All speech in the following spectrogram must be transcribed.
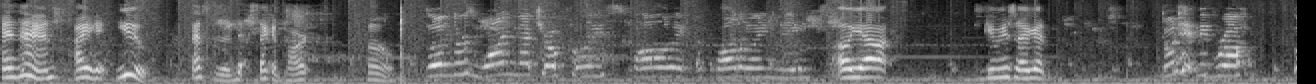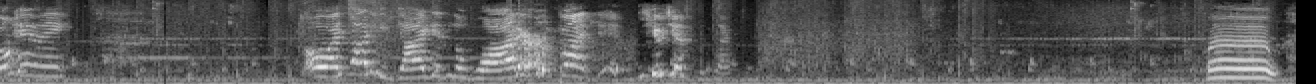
and then I hit you. That's the second part. Oh. Don, there's one Metro Police following, uh, following me. Oh yeah. Give me a second. Don't hit me, bro. Don't hit me. Oh, I thought he died in the water, but you just attacked him. Whoa.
